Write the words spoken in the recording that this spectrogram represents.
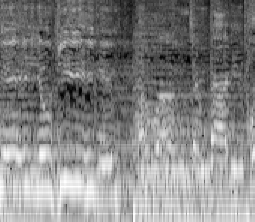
年又一年，盼望长大的童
